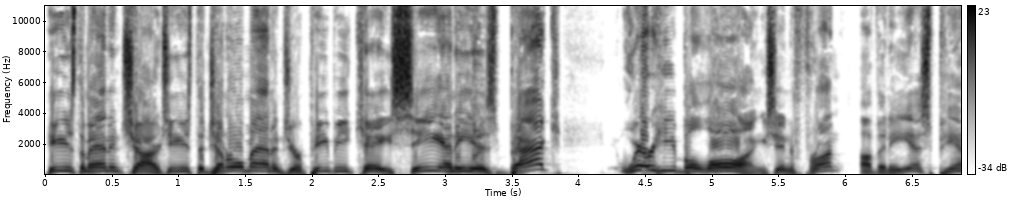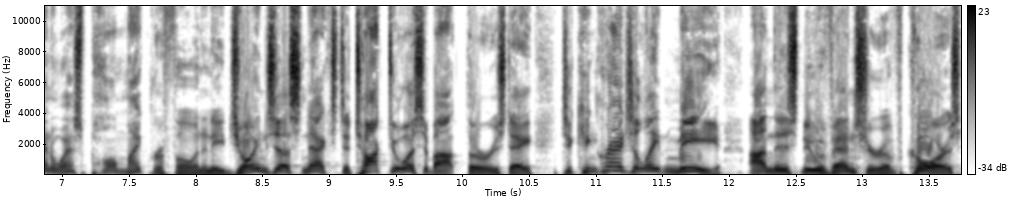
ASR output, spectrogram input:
He's the man in charge. He's the general manager, PBKC, and he is back where he belongs in front of an ESPN West Palm microphone. And he joins us next to talk to us about Thursday, to congratulate me on this new venture, of course,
